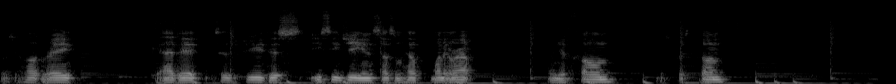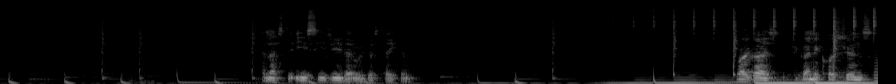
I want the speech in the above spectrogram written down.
Shows your heart rate. Okay, add it. It says view this ECG in Samsung Health Monitor app on your phone. Just press done. And that's the ECG that we've just taken. Right guys, if you've got any questions,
